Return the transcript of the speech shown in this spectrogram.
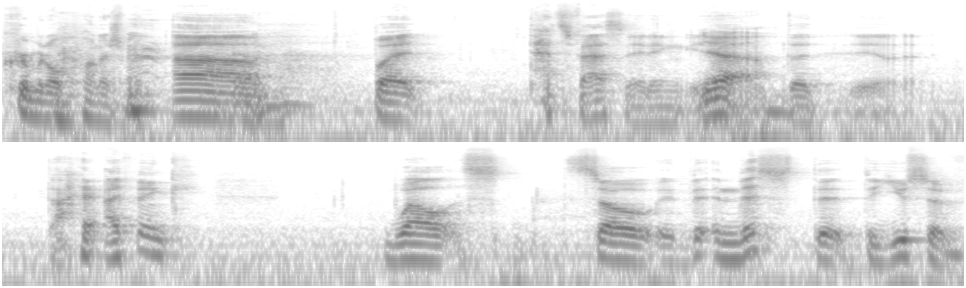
criminal punishment. Um, but that's fascinating. Yeah. The, yeah, I, I think. Well, so in this, the the use of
